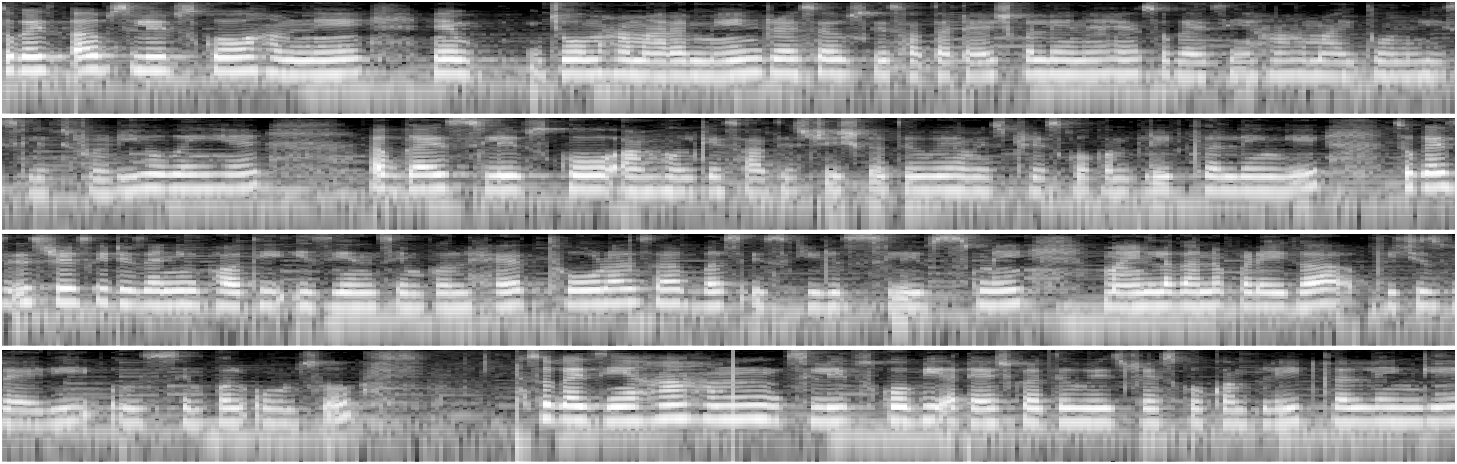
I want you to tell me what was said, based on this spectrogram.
सो गाइज़ अब स्लीव्स को हमने जो हमारा मेन ड्रेस है, उसके साथ अटैच कर लेना है। सो गाइज़ यहाँ हमारी दोनों ही स्लीव्स रेडी हो गई हैं। अब गाइज़ स्लीव्स को आर्म होल के साथ स्टिच करते हुए हम इस ड्रेस को कंप्लीट कर लेंगे। सो so गाइज़ इस ड्रेस की डिज़ाइनिंग बहुत ही इजी एंड सिंपल है। थोड़ा सा बस इसकी स्लीव्स में माइंड लगाना पड़ेगा which is very simple also so guys यहाँ हम स्लीव्स को भी अटैच करते हुए इस ड्रेस को कंप्लीट कर लेंगे।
